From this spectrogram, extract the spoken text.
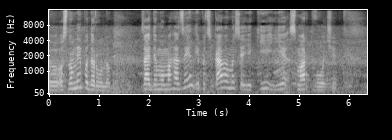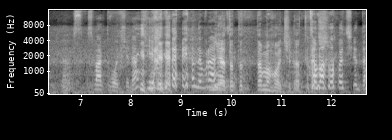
основний подарунок. Зайдемо в магазин і поцікавимося, які є смарт-вочі. Е, Смарт-вочі, так? Да? Я неправильно Ні, то, то тамагочі, да? Тамагочі, да.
